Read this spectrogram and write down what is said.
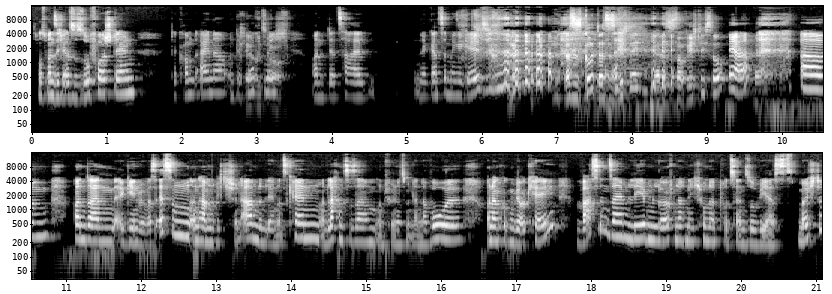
Das muss man sich also so vorstellen. Da kommt einer und der Klär bucht mich auf. und der zahlt eine ganze Menge Geld. Das ist gut, das ist richtig. Ja, das ist auch richtig so. Ja. Ähm, und dann gehen wir was essen und haben einen richtig schönen Abend und lernen uns kennen und lachen zusammen und fühlen uns miteinander wohl. Und dann gucken wir, okay, was in seinem Leben läuft noch nicht 100% so, wie er es möchte.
